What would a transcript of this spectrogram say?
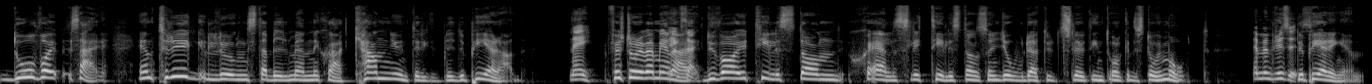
då var så här, en trygg, lugn, stabil människa kan ju inte riktigt bli duperad. Nej, Förstår du vad jag menar? Exakt. Du var ju tillstånd, själsligt tillstånd som gjorde att du till slut inte orkade stå emot Nej men precis. duperingen.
